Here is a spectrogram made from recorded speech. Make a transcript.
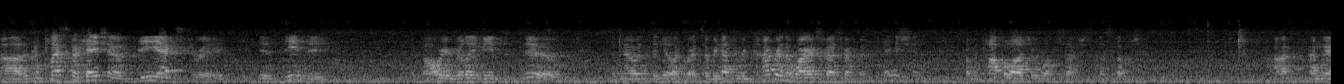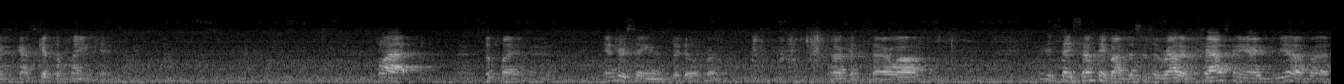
uh, the complexification of dx3 is dz. That's all we really need to do to know it's the helicoid. So we have to recover the wire Weierstrass representation from a topological assumption. Uh, I'm going to skip the plane case. Flat, the plane. interesting is the helicoid. Okay, so uh, let me say something about this. This is a rather fascinating idea about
